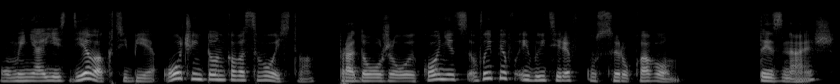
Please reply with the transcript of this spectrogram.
«У меня есть дело к тебе очень тонкого свойства», — продолжил иконец, выпив и вытерев усы рукавом. «Ты знаешь,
